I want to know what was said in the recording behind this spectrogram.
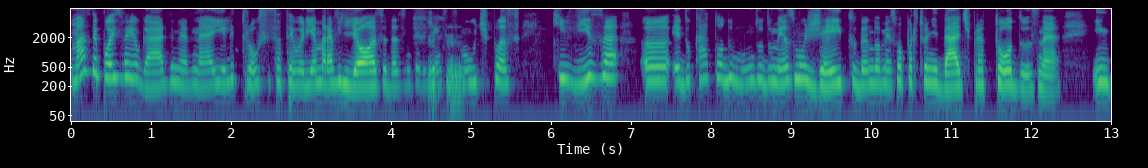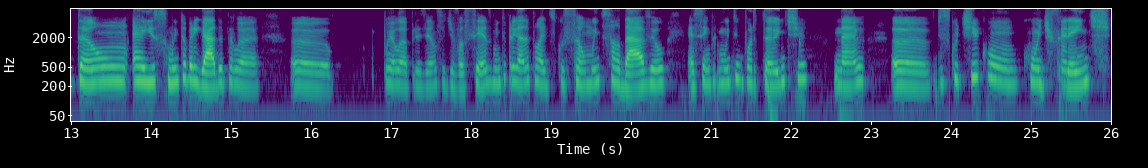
mas depois veio o Gardner, né? E ele trouxe essa teoria maravilhosa das inteligências múltiplas que visa ah, educar todo mundo do mesmo jeito, dando a mesma oportunidade para todos, né? Então é isso. Muito obrigada pela ah, pela presença de vocês. Muito obrigada pela discussão muito saudável. É sempre muito importante, né? ah, discutir com, com o diferente.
